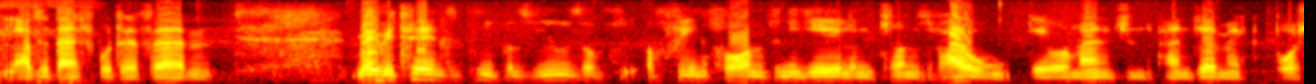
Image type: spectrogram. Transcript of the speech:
a lot of that would have um, maybe tainted people's views of, of Fianna Fáil and Fine Gael in terms of how they were managing the pandemic. But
